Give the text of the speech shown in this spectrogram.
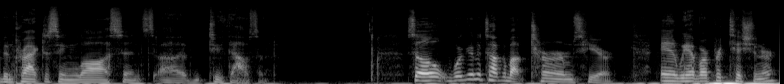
been practicing law since uh, 2000. So we're going to talk about terms here. And we have our petitioner,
